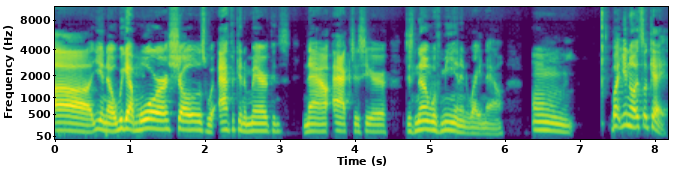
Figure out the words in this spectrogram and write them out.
uh, you know, we got more shows with African Americans now, actors here. Just none with me in it right now. Um, but you know, it's okay.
